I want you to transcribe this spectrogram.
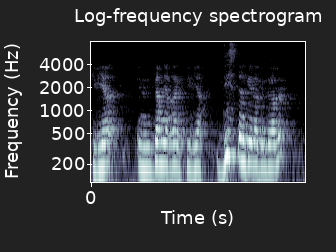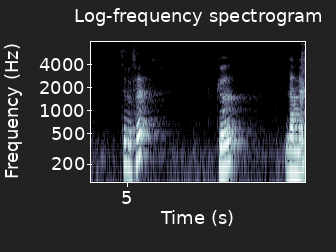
qui vient, une dernière règle qui vient distinguer la ville de la Mecque, c'est le fait que la Mecque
